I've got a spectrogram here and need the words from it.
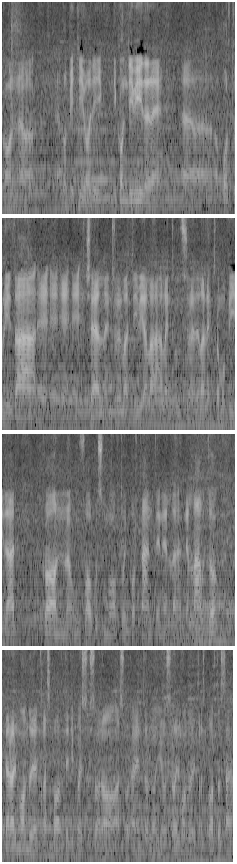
con eh, l'obiettivo di, di, condividere eh, opportunità e, e, e, challenge relativi all'introduzione dell'elettromobilità con un focus molto importante nel, nell'auto, però il mondo del trasporto, e di questo sono assolutamente orgoglioso, il mondo del trasporto sta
